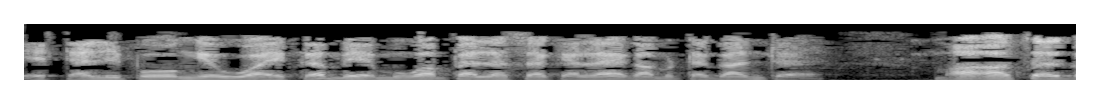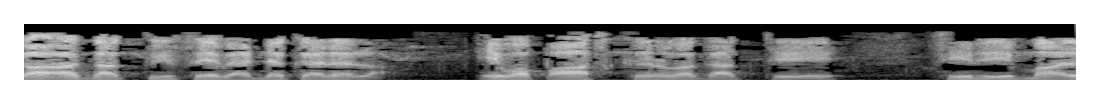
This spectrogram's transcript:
ඒ ටෙලිෆෝන් එව්වා එක මේ මුවන් පැලස කැලෑගමට ගන්නට. මාස ගානක් තිස්සේ වැඩ කරලා. ඒවා පාස් කරව ගත්තේ සිරි මල්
